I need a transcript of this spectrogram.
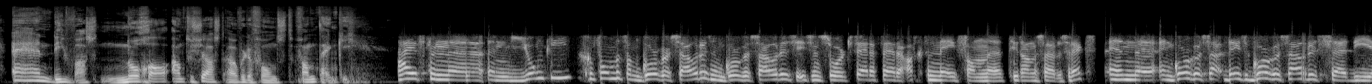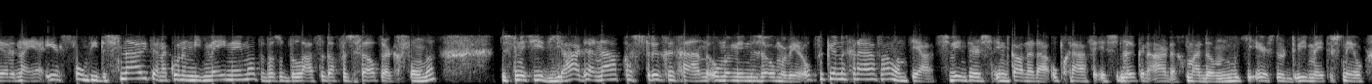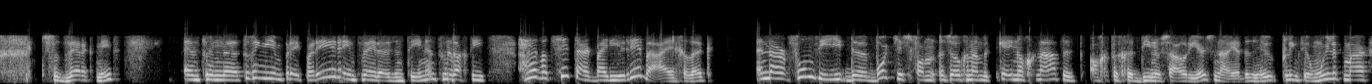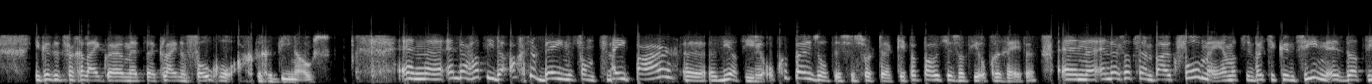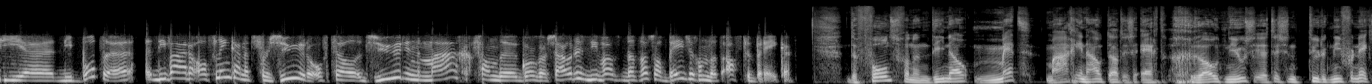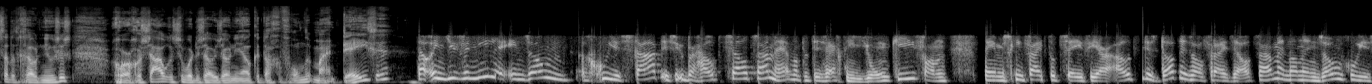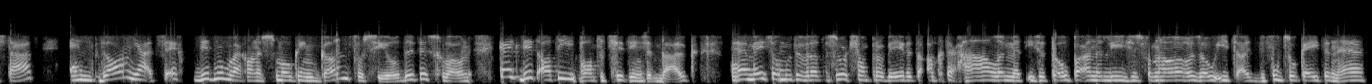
En die was nogal enthousiast over de vondst van Tanky. Hij heeft een, uh, een jonkie gevonden van Gorgosaurus. Een Gorgosaurus is een soort verre, verre achterneef van uh, Tyrannosaurus rex. En, uh, en Gorgosa deze Gorgosaurus, die, nou ja, eerst vond hij de snuit en hij kon hem niet meenemen, want dat was op de laatste dag van zijn veldwerk gevonden. Dus toen is hij het jaar daarna pas teruggegaan om hem in de zomer weer op te kunnen graven. Want ja, zwinters in Canada opgraven is leuk en aardig, maar dan moet je eerst door drie meter sneeuw. Dus dat werkt niet. En toen, uh, toen ging hij hem prepareren in 2010. En toen dacht hij, hé, wat zit daar bij die ribben eigenlijk? En daar vond hij de botjes van zogenaamde kenognaten-achtige dinosauriërs. Nou ja, dat klinkt heel moeilijk, maar je kunt het vergelijken met uh, kleine vogelachtige dino's. En, uh, en daar had hij de achterbenen van twee paar, uh, die had hij opgepeuzeld. Dus een soort uh, kippenpootjes had hij opgegeten. En, en daar zat zijn buik vol mee. En wat, wat je kunt zien is dat die, die botten, die waren al flink aan het verzuren. Oftewel het zuur in de maag van de Gorgosaurus, die was, dat was al bezig om dat af te breken. De fonds van een dino met maaginhoud, dat is echt groot nieuws. Het is natuurlijk niet voor niks dat het groot nieuws is. Gorgosaurussen worden sowieso niet elke dag gevonden. Maar deze... Nou, een juveniele in zo'n goede staat is überhaupt zeldzaam. Hè? Want het is echt een jonkie van nee, misschien vijf tot zeven jaar oud. Dus dat is al vrij zeldzaam. En dan in zo'n goede staat. En dan, ja, het is echt, dit noemen wij gewoon een smoking gun fossiel. Dit is gewoon, kijk, dit had hij, want het zit in zijn buik. Meestal moeten we dat een soort van proberen te achterhalen met isotopenanalyses van oh, zoiets uit de voedselketen. Hè.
